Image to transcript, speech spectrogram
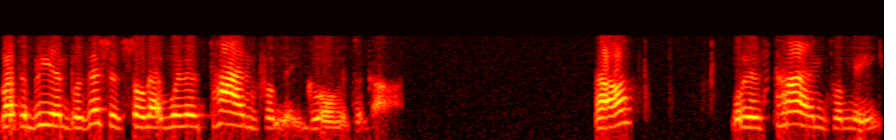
but to be in position so that when it's time for me, glory to God. Huh? When it's time for me,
